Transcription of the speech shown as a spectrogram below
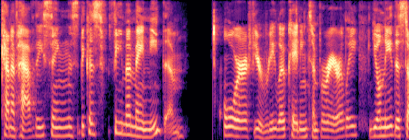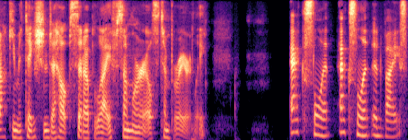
kind of have these things because FEMA may need them. Or if you're relocating temporarily, you'll need this documentation to help set up life somewhere else temporarily. Excellent, excellent advice.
